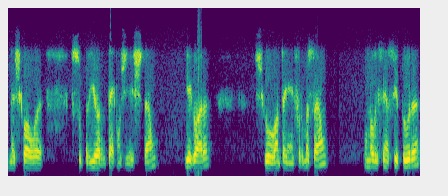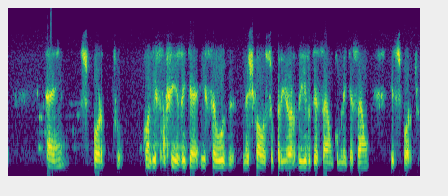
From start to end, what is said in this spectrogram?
na Escola Superior de Tecnologia e Gestão, e agora, chegou ontem a informação, uma licenciatura em Desporto Condição Física e Saúde na Escola Superior de Educação, Comunicação e Desporto.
